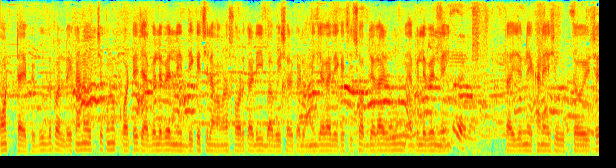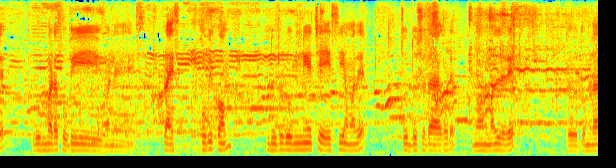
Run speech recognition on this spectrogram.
মঠ টাইপের বুঝতে পারল? এখানে হচ্ছে কোনো কটেজ অ্যাভেলেবেল নেই, দেখেছিলাম আমরা সরকারি বা বেসরকারি, অনেক জায়গায় দেখেছি, সব জায়গায় রুম অ্যাভেলেবেল নেই। তাই জন্য এখানে এসে উঠতে হয়েছে। রুম ভাড়া খুবই মানে প্রাইস খুবই কম। দুটো রুম নিয়েছে এসি আমাদের, চোদ্দোশো টাকা করে নর্মাল রেট তো তোমরা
